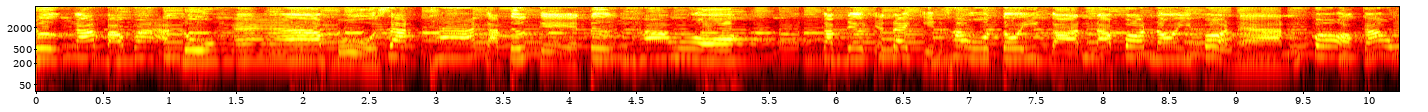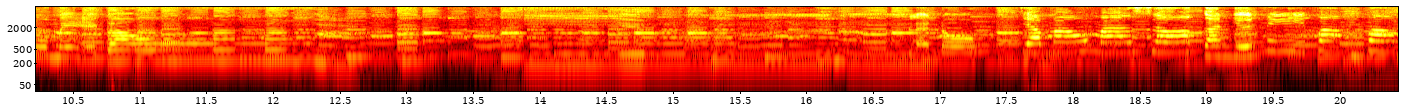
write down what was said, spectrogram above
ถึงอาบ่าว่าลุงอาหมู่ศรัทธากะตึงเกตึงเฮากำเดียวจะได้กินข้าวตุยกันนะป้อน้อยป้อนานป้อเก้าแม่เก้ากิมและน้องจะเมามาซอกันอยู่นี่บ้องบ้อง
